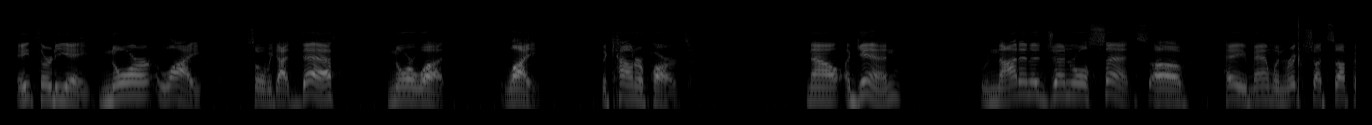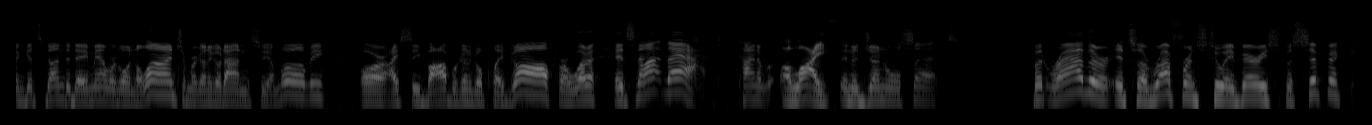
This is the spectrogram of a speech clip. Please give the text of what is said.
838, nor life. So we got death, nor what? Life. The counterpart. Now, again, we're not in a general sense of, hey, man, when Rick shuts up and gets done today, man, we're going to lunch and we're going to go down and see a movie, or I see Bob, we're going to go play golf, or whatever. It's not that kind of a life in a general sense but rather it's a reference to a very specific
